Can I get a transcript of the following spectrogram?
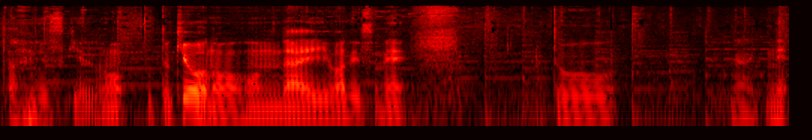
たんですけれども、えっと、今日の本題はですね、えっとね、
